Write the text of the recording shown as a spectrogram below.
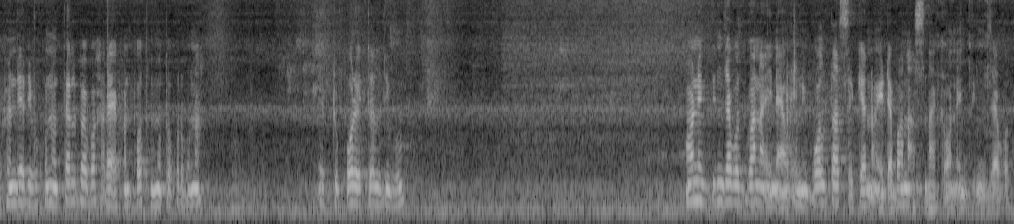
এখন দিয়ে দিব কোনো তেল ব্যবহার, এখন প্রথমত করব না। একটু পরে তেল দিব। অনেক দিন যাবত বানাই না উনি বলতাছে কেন এটা বানাস না অনেক দিন যাবত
